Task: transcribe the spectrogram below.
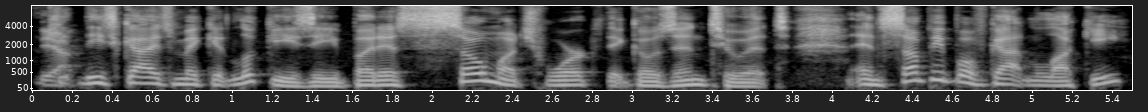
yeah. these guys make it look easy, but it's so much work that goes into it. And some people have gotten lucky,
